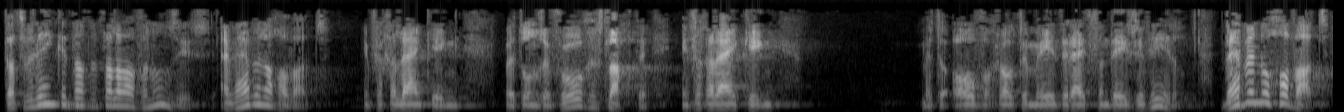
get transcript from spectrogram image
Dat we denken dat het allemaal van ons is. En we hebben nogal wat. In vergelijking met onze voorgeslachten. In vergelijking met de overgrote meerderheid van deze wereld. We hebben nogal wat.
